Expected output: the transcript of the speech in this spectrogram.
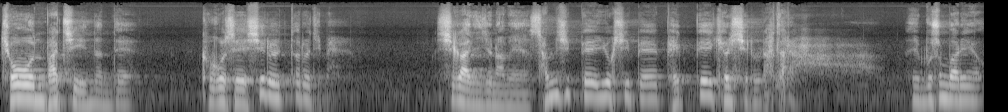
좋은 밭이 있는데 그곳에 씨를 떨어지매 시간이 지나면 30배, 60배, 100배 결실을 하더라. 무슨 말이에요?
